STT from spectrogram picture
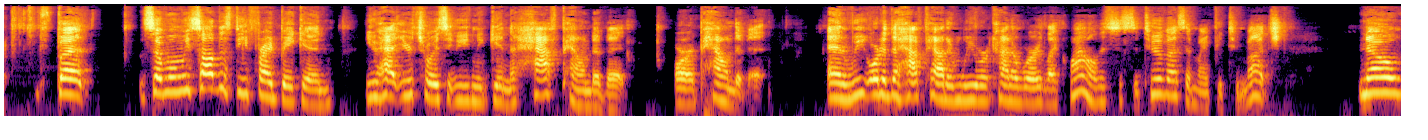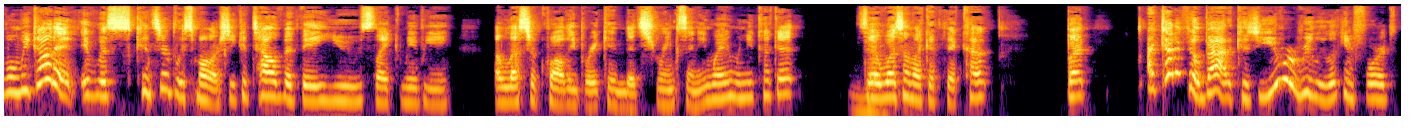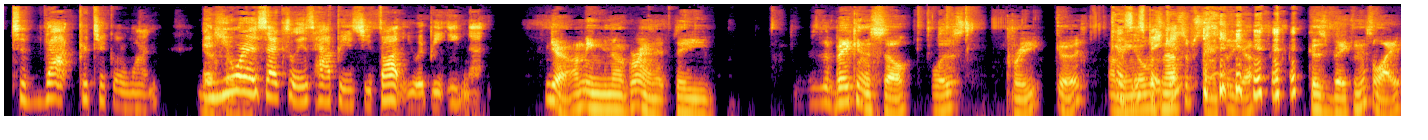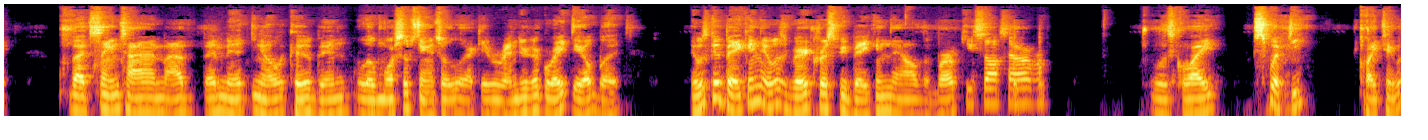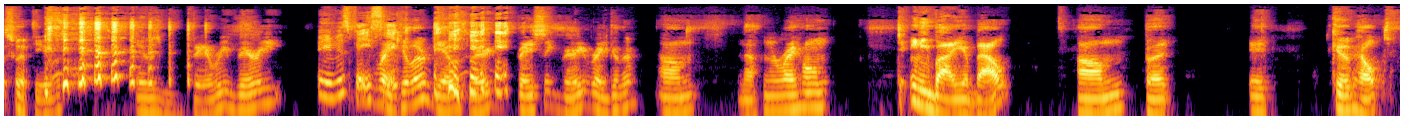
But so when we saw this deep fried bacon, you had your choice of either getting a half pound of it or a pound of it. And we ordered the half pound and we were kind of worried, like, wow, it's just the two of us. It might be too much. No, when we got it, it was considerably smaller. So you could tell that they use like maybe a lesser quality bacon that shrinks anyway when you cook it. So it wasn't like a thick cut. But I kind of feel bad because you were really looking forward to that particular one. And Yes, you weren't was. as actually as happy as you thought you would be eating it. Yeah, I mean, you know, granted, the the bacon itself was pretty good. I mean, it was not substantial, yeah, because bacon is light. But at the same time, I admit, you know, it could have been a little more substantial. Like it rendered a great deal, but it was good bacon. It was very crispy bacon. Now the barbecue sauce, however, was quite swifty, quite Taylor Swifty. It was, it was very, very It was basic. regular. Yeah, it was very basic, very regular. Um, nothing to write home to anybody about. Um, but it could have helped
